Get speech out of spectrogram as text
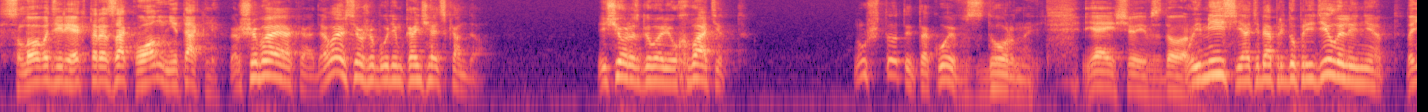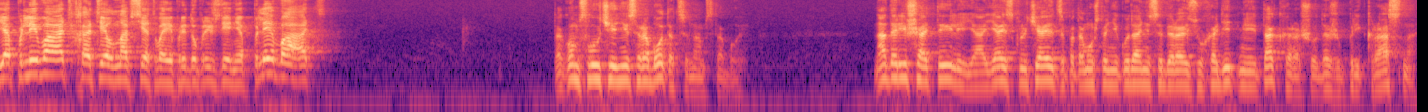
Слово директора закон, не так ли? Коршибаяка, давай все же будем кончать скандал. Еще раз говорю, хватит. Ну что ты такой вздорный? Я еще и вздор. Уймись, я тебя предупредил или нет? Да я плевать хотел на все твои предупреждения, плевать. В таком случае не сработаться нам с тобой. Надо решать ты или я. Я исключается, потому что никуда не собираюсь уходить. Мне и так хорошо, даже прекрасно.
